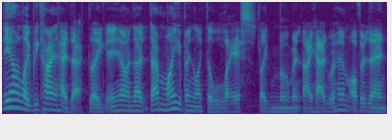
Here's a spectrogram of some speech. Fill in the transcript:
you know, like we kind of had that, like you know, and that that might have been like the last like moment I had with him, other than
